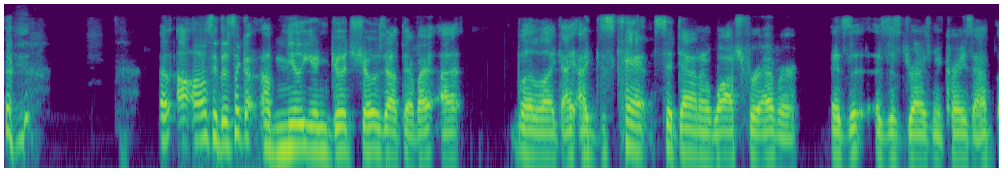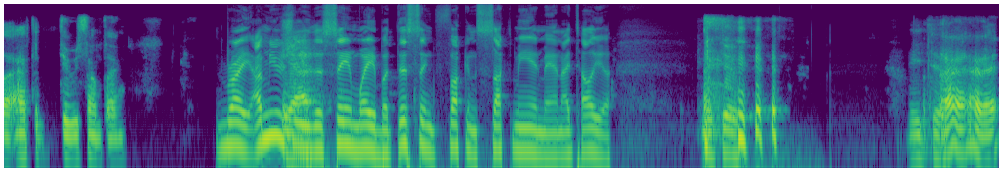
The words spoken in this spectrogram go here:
Honestly, there's like a, a million good shows out there, but I, but like I, I just can't sit down and watch forever. It's it just drives me crazy. I have to, I have to do something. Right. I'm usually Yeah. the same way, but this thing fucking sucked me in, man. I tell you. Me too. Me too. All right, all right.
